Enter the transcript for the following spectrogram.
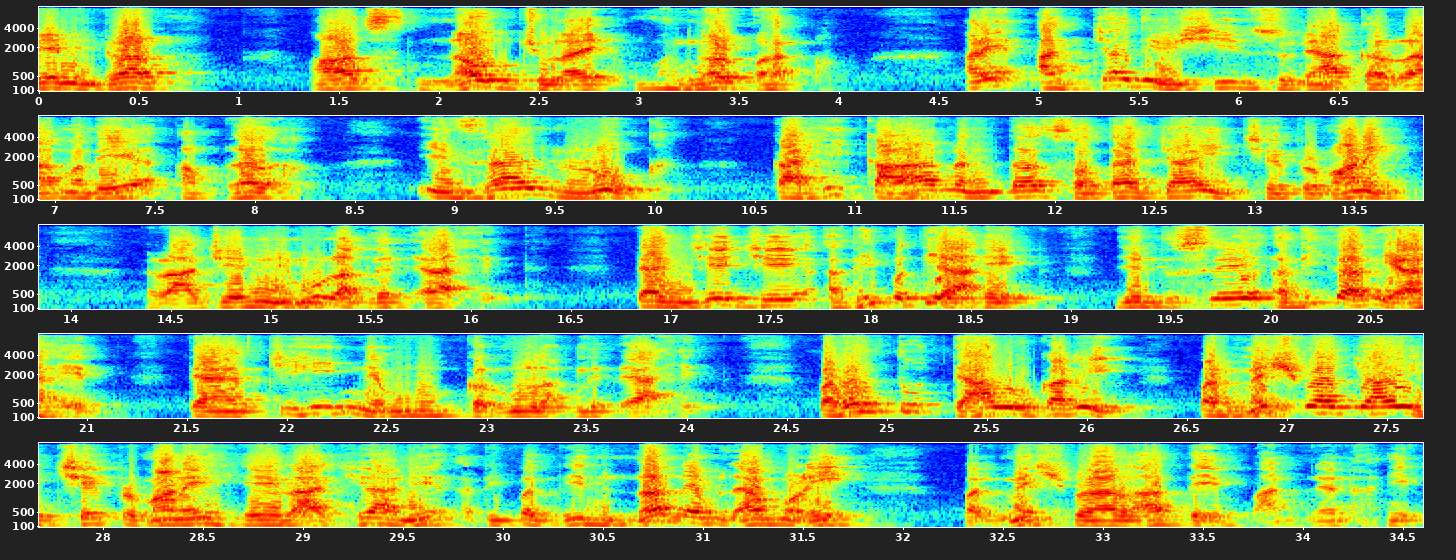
प्रिय मित्रांनो आज नऊ जुलै मंगळवार आणि आजच्या दिवशी जुन्या करारामध्ये आपल्याला इस्रायल लोक काही काळानंतर स्वतःच्या इच्छेप्रमाणे राजे नेमू लागलेले आहेत. त्यांचे जे अधिपती आहेत जे दुसरे अधिकारी आहेत त्याचीही नेमणूक करू लागलेले आहेत. परंतु त्या लोकांनी परमेश्वराच्या इच्छेप्रमाणे हे राज्य आणि अधिपती न नेमल्यामुळे परमेश्वराला ते मान्य नाहीत.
